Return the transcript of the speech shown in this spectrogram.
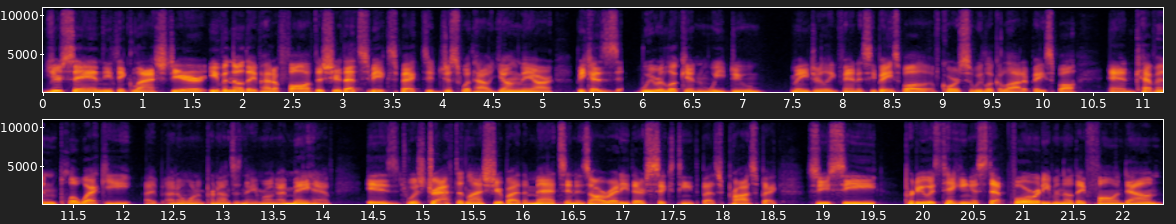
you're saying you think last year, even though they've had a fall off this year, that's to be expected just with how young they are. Because we were looking, we do Major League Fantasy Baseball, of course, so we look a lot at baseball. And Kevin Plawecki, I, I don't want to pronounce his name wrong, I may have, is was drafted last year by the Mets and is already their 16th best prospect. So you see Purdue is taking a step forward, even though they've fallen down.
